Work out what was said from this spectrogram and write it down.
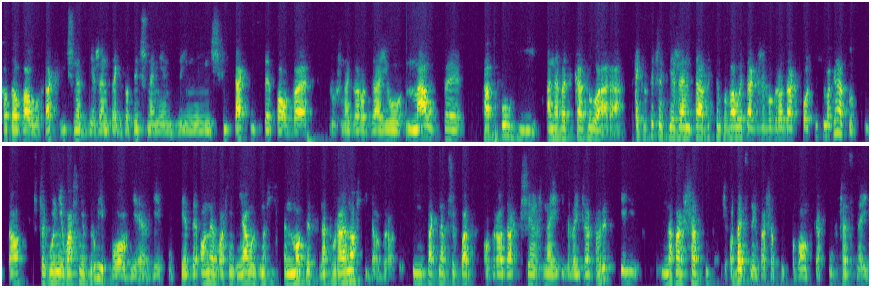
hodował tak liczne zwierzęta egzotyczne, między innymi świstaki stepowe, różnego rodzaju małpy, papugi, a nawet kazuara. Egzotyczne zwierzęta występowały także w ogrodach polskich magnatów i to szczególnie właśnie w drugiej połowie wieku, kiedy one właśnie miały wnosić ten motyw naturalności do ogrodu. I tak na przykład w ogrodach księżnej Izabeli Czartoryskiej na warszawskich, obecnych warszawskich Powązkach, ówczesnej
